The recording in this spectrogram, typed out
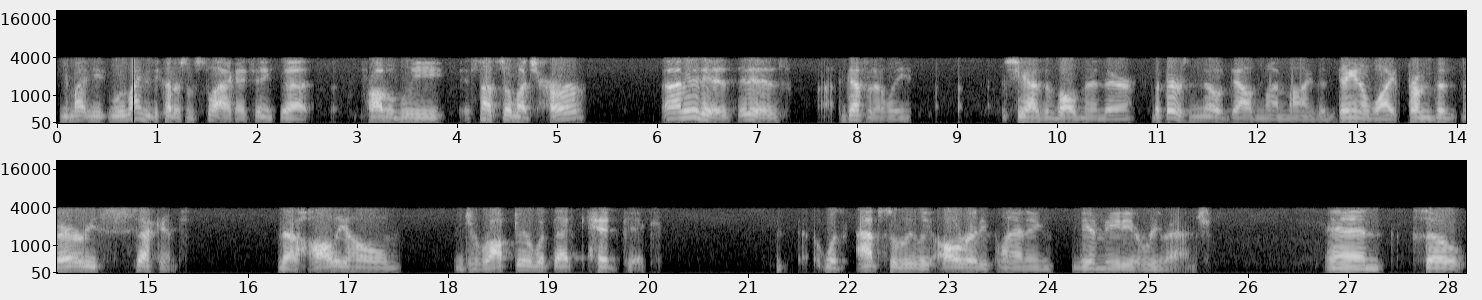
you might need we might need to cut her some slack. I think that probably it's not so much her. I mean, it is. It is definitely. She has involvement in there, but there's no doubt in my mind that Dana White, from the very second that Holly Holm dropped her with that head kick, was absolutely already planning the immediate rematch. And so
